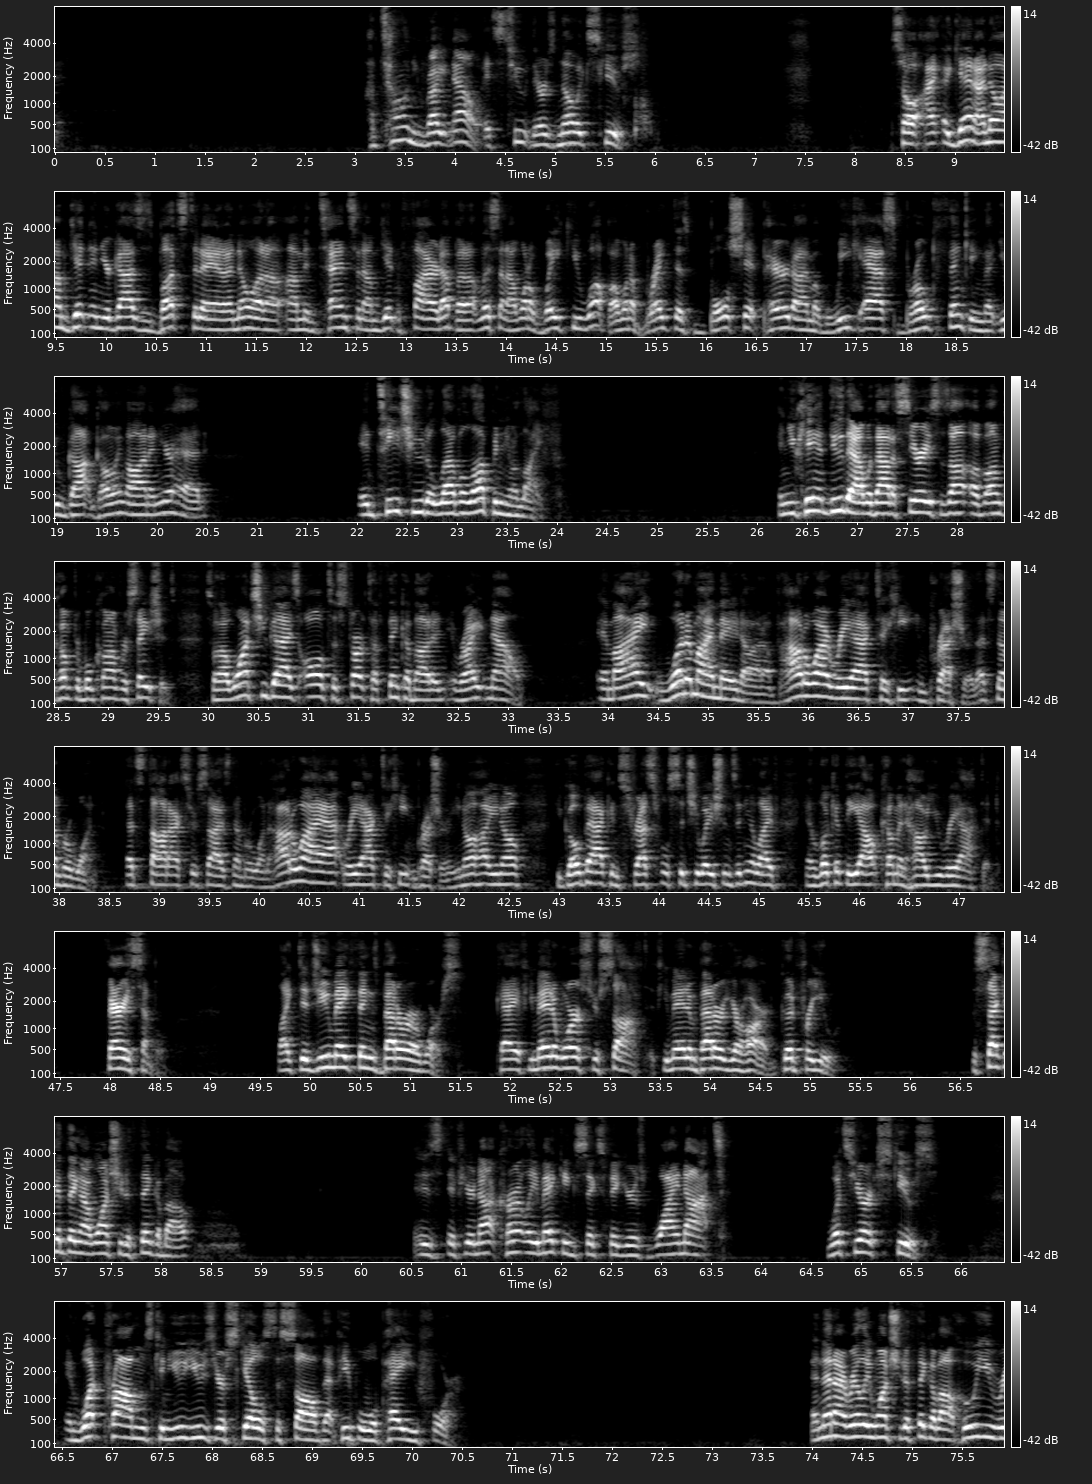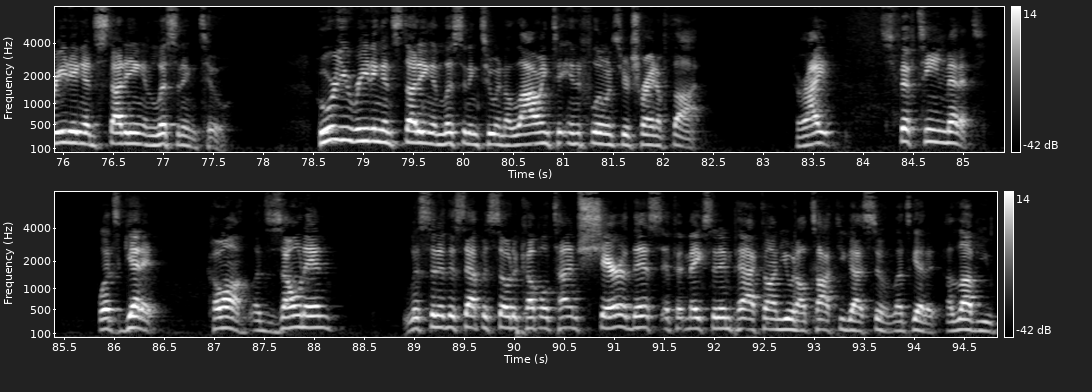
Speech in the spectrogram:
I'm telling you right now, it's too, there's no excuse. So I again, I know I'm getting in your guys' butts today, and I know I'm intense and I'm getting fired up. But listen, I want to wake you up. I want to break this bullshit paradigm of weak ass broke thinking that you've got going on in your head, and teach you to level up in your life. And you can't do that without a series of uncomfortable conversations. So I want you guys all to start to think about it right now. Am I, what am I made out of? How do I react to heat and pressure? That's number one. That's thought exercise number one. How do I react to heat and pressure? You know how you know? You go back in stressful situations in your life and look at the outcome and how you reacted. Very simple. Like, did you make things better or worse? Okay, if you made them worse, you're soft. If you made them better, you're hard. Good for you. The second thing I want you to think about is if you're not currently making six figures, why not? What's your excuse? And what problems can you use your skills to solve that people will pay you for? And then I really want you to think about who are you reading and studying and listening to? Who are you reading and studying and listening to and allowing to influence your train of thought? All right? It's 15 minutes. Let's get it. Come on, let's zone in. Listen to this episode a couple of times. Share this if it makes an impact on you, and I'll talk to you guys soon. Let's get it. I love you.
